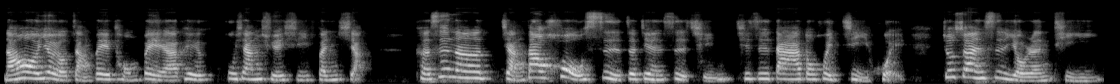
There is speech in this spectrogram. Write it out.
然后又有长辈同辈啊，可以互相学习分享。可是呢，讲到后事这件事情，其实大家都会忌讳。就算是有人提，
